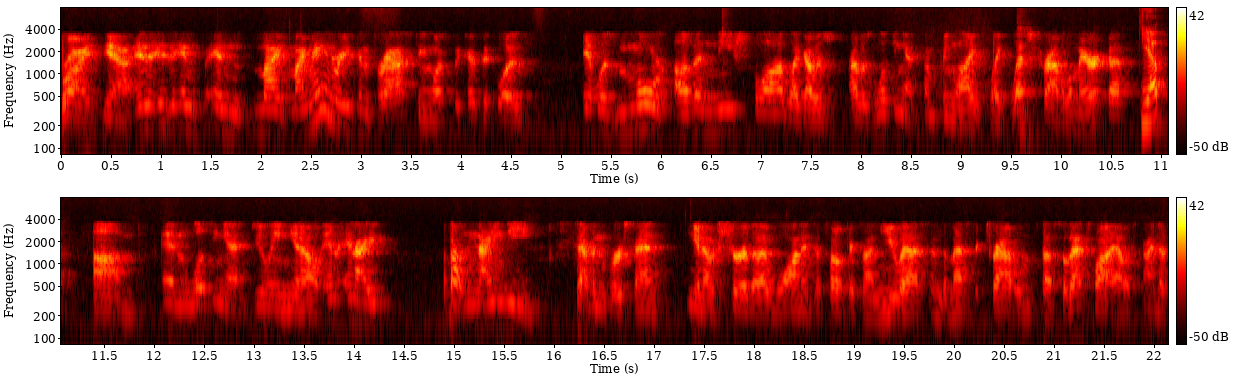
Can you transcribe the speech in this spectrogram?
Right. Yeah. And and, and my my main reason for asking was because it was it was more of a niche blog. Like I was I was looking at something like like Let's Travel America. Yep. Um, and looking at doing, you know, and, and I, about 97%, you know, sure that I wanted to focus on U.S. and domestic travel and stuff. So that's why I was kind of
